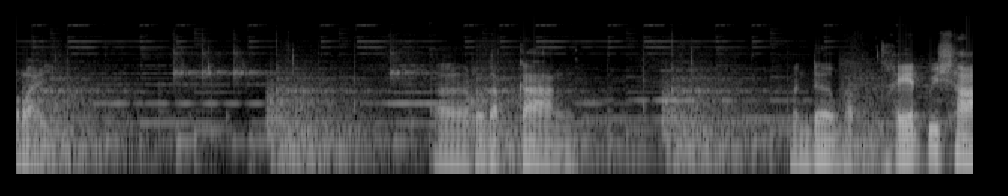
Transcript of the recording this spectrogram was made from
ไรเอ่อระดับกลาง เหมือนเดิมครับ เทสวิชา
